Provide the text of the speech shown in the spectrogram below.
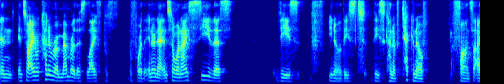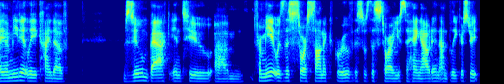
And, and so I kind of remember this life bef before the internet. And so when I see this, these, you know, these, these kind of techno fonts, I immediately kind of zoom back into, um, for me, it was this store Sonic Groove. This was the store I used to hang out in on Bleecker Street.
